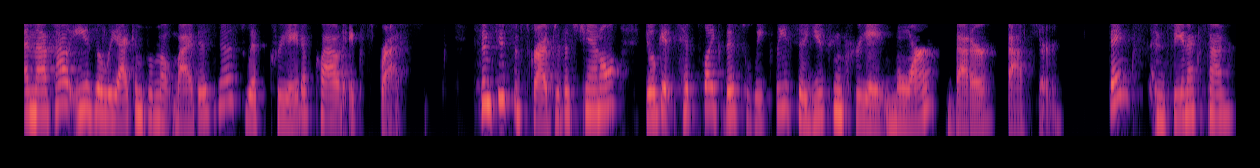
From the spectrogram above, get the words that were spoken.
And that's how easily I can promote my business with Creative Cloud Express. Since you subscribe to this channel, you'll get tips like this weekly so you can create more, better, faster. Thanks and see you next time.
